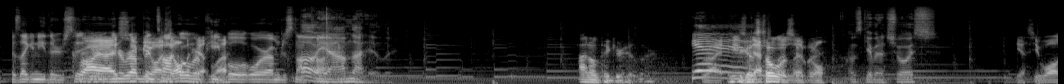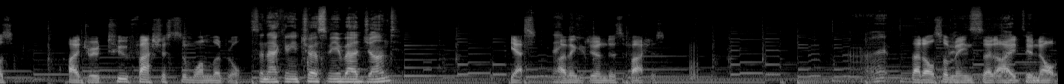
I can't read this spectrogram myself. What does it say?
Because I can either sit Cry, here and interrupt and talk over Hitler. people, or I'm just not oh talking. yeah, I'm not Hitler. I don't think you're Hitler. Yeah. Right. He's Because definitely Tolo's Hitler. liberal. I was given a choice. Yes, he was. I drew two fascists and one liberal. So now can you trust me about Jund? Yes, I think you. Jund is a fascist. All right. That also means that I do not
